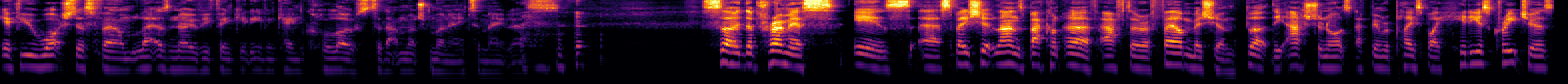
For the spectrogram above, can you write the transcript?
If you watch this film, let us know if you think it even came close to that much money to make this. so the premise is a spaceship lands back on Earth after a failed mission, but the astronauts have been replaced by hideous creatures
